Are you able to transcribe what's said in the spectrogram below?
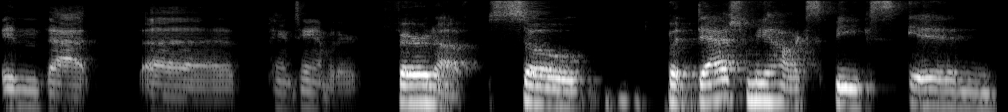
in that uh pentameter. Fair enough. So, but Dash Mihok speaks in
